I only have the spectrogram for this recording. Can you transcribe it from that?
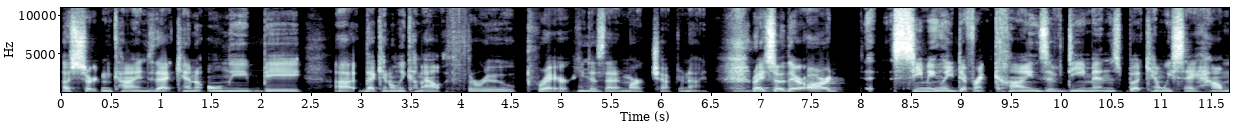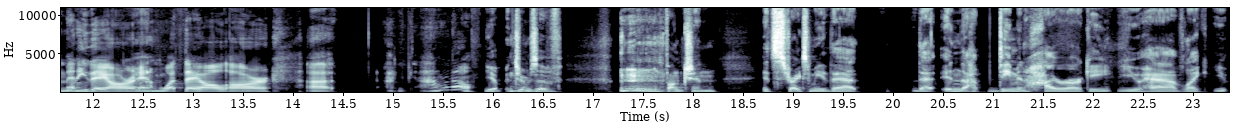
a certain kind that can only be uh, that can only come out through prayer. He mm. does that in mark chapter 9 right? So there are seemingly different kinds of demons but can we say how many they are yeah. and what they all are? Uh, I, I don't know. Yep. In terms of function it strikes me that that in the demon hierarchy, you have like you,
